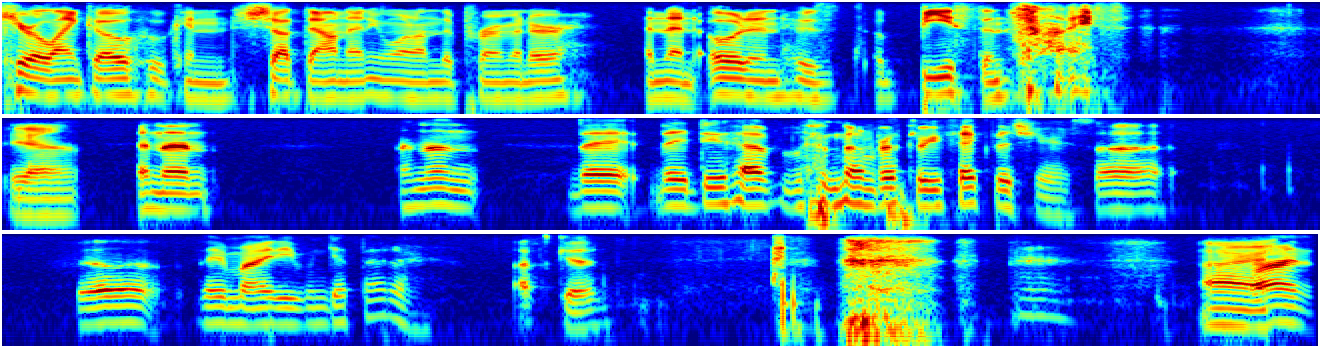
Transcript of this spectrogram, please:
Kirilenko, who can shut down anyone on the perimeter, and then Oden, who's a beast inside. Yeah, and then, and then they they do have the number three pick this year, so they they might even get better. That's good. All right, Ryan's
